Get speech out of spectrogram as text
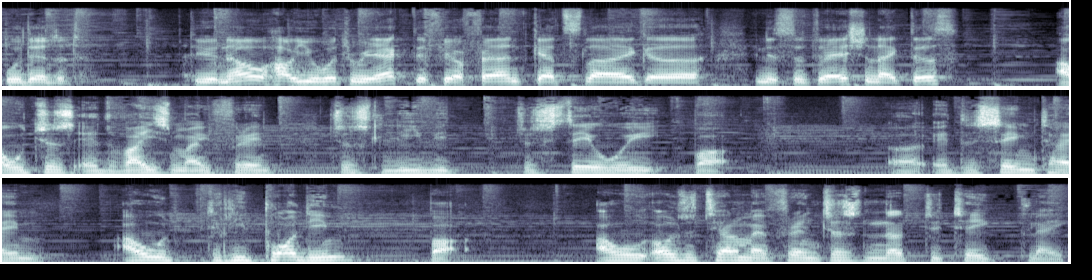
who did it. Do you know how you would react if your friend gets like uh, in a situation like this? I would just advise my friend, just leave it, just stay away. But uh, at the same time, I would report him, but I would also tell my friend just not to take like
